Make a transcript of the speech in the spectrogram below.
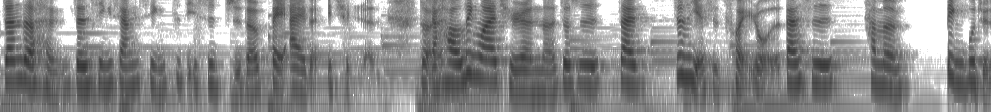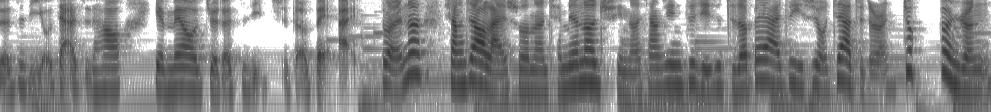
真的很真心相信自己是值得被爱的一群人。对，然后另外一群人呢，就是在就是也是脆弱的，但是他们并不觉得自己有价值，然后也没有觉得自己值得被爱。对，那相较来说呢，前面那群呢，相信自己是值得被爱、自己是有价值的人，就更人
